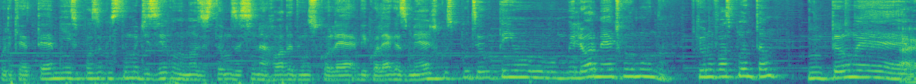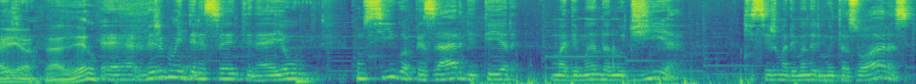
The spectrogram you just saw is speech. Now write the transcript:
porque até a minha esposa costuma dizer quando nós estamos assim na roda de uns colegas, de colegas médicos, putz, eu tenho o melhor médico do mundo, porque eu não faço plantão. Então é. Aí, ó, valeu? É, veja como é interessante, né? Eu consigo, apesar de ter uma demanda no dia, que seja uma demanda de muitas horas,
